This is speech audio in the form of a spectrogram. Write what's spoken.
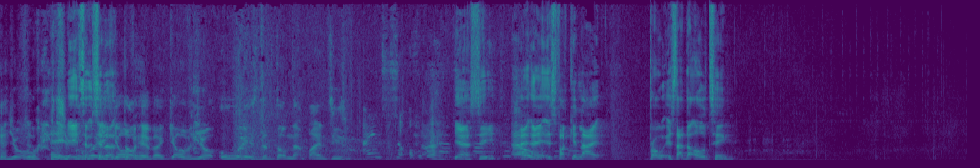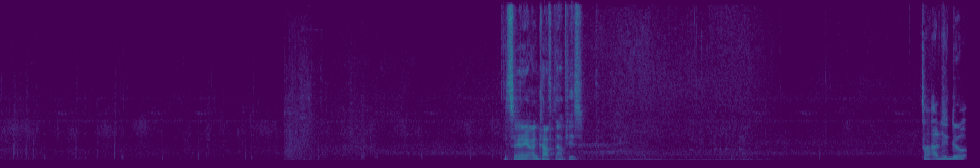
You're always, Hey, you're it's- always it's a the Get over here, man. Get over here. You're always the dom that finds these. I'm so. Yeah, see, And- and it's fucking like, bro, it's like the old thing. So can I get uncuffed now, please? So how do you do it?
